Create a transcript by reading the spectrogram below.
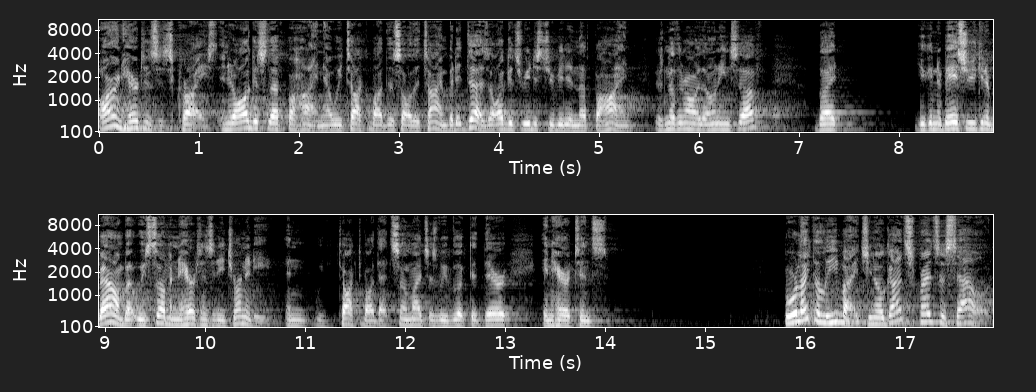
Our inheritance is Christ, and it all gets left behind. Now, we talk about this all the time, but it does. It all gets redistributed and left behind. There's nothing wrong with owning stuff, but you can abase or you can abound, but we still have an inheritance in eternity. And we've talked about that so much as we've looked at their inheritance. But we're like the Levites. You know, God spreads us out.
